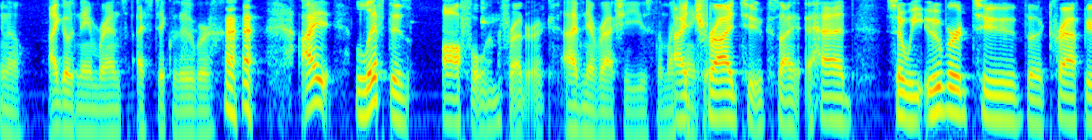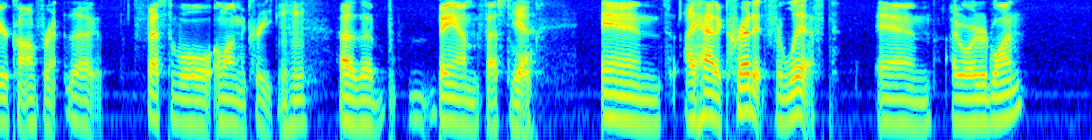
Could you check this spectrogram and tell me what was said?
You know, I go with name brands. I stick with Uber. I Lyft is awful in Frederick. I've never actually used them. I, I, can't get- tried to because I had so we Ubered to the craft beer conference, the festival along the creek, Mhm. uh, the BAM festival, Yeah. and I had a credit for Lyft, and I ordered one,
